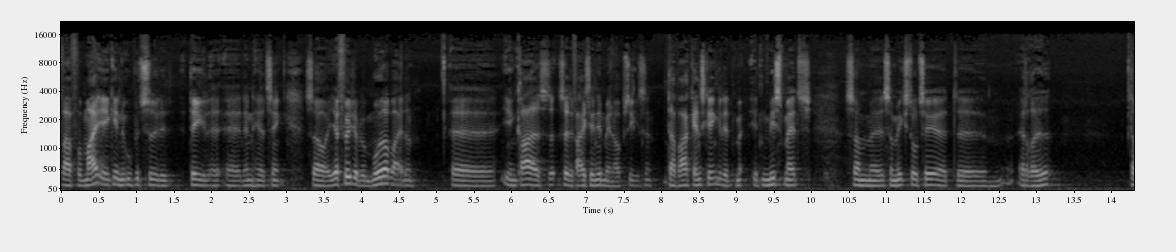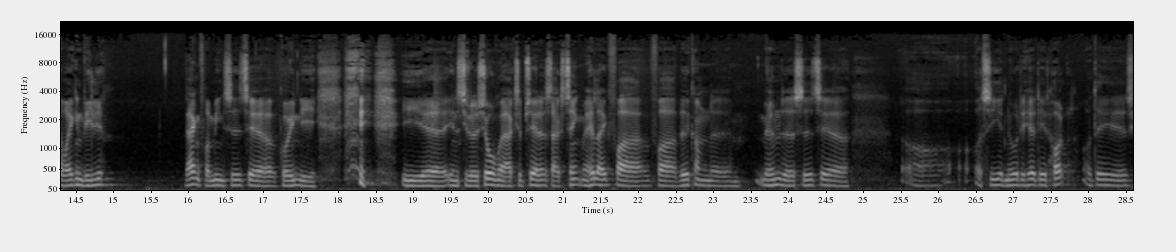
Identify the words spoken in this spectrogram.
var for mig ikke en ubetydelig del af, af den her ting. Så jeg følte, jeg blev modarbejdet øh, i en grad, så, så det faktisk endte med en opsigelse. Der var ganske enkelt et, et mismatch, som, øh, som ikke stod til at, øh, at redde. Der var ikke en vilje, hverken fra min side til at gå ind i, i, øh, en situation, hvor jeg accepterer den slags ting, men heller ikke fra, fra vedkommende øh, mellemleders side til at, at, at sige, at nu er det her det er et hold, og det,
